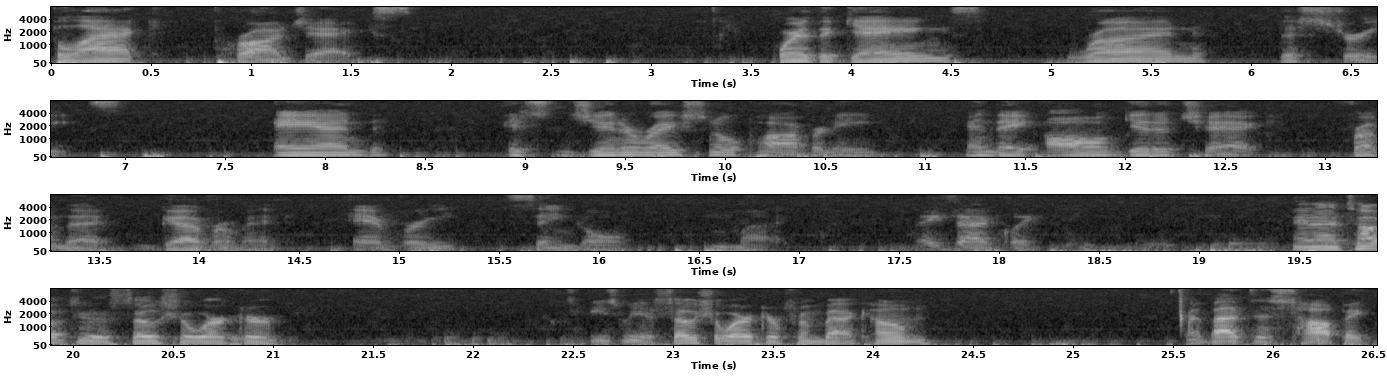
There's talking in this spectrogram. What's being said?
black projects where the gangs run the streets and it's generational poverty and they all get a check from the government every single month Exactly. And I talked to a social worker, excuse me, a social worker from back home about this topic.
